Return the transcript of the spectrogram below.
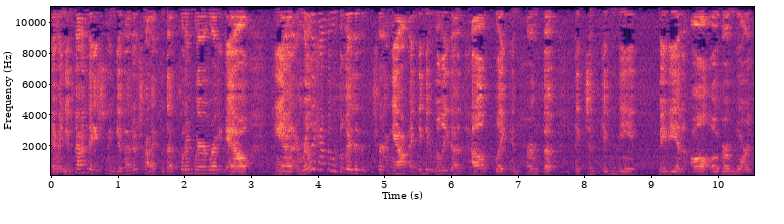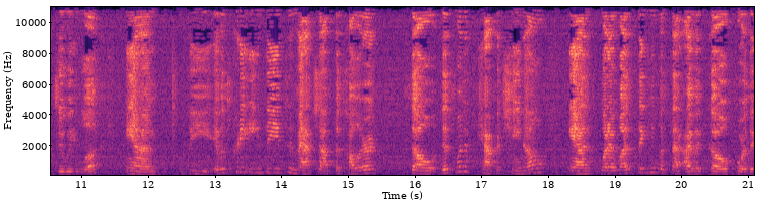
and my new foundation and give that a try. So that's what I'm wearing right now. And I'm really happy with the way that it's turning out. I think it really does help, like, in terms of, like, just giving me maybe an all-over more dewy look. And the it was pretty easy to match up the color. So this one is cappuccino, and what I was thinking was that I would go for the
